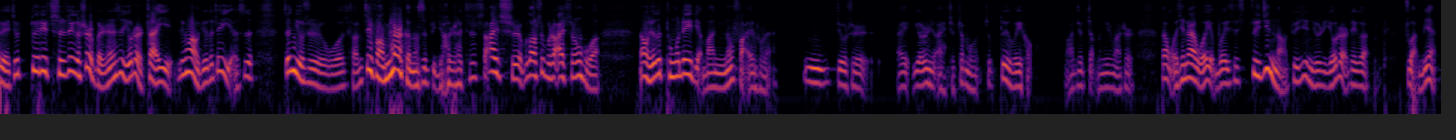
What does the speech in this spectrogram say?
对，就对这吃这个事儿本身是有点在意。另外，我觉得这也是真就是我反正这方面可能是比较 热，就是爱吃，不知道是不是爱生活。但我觉得通过这一点吧，你能反映出来，嗯，就是哎，有人就哎就这么这对我一口啊，就怎么的这完事儿。但我现在我也我也是最近呢，最近就是有点这个转变，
